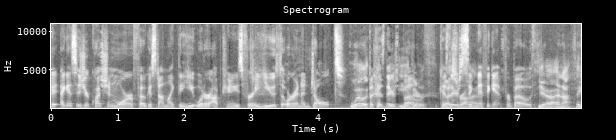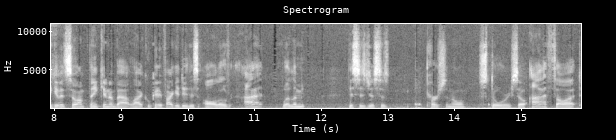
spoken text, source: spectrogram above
I- guess is your question more focused on like the what are opportunities for a youth or an adult? Well, it because be there's either. both. Because there's right. significant for both. Yeah, and I think of it so I'm thinking about like, okay, if I could do this all over, I well, let me. This is just a personal story. So I thought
